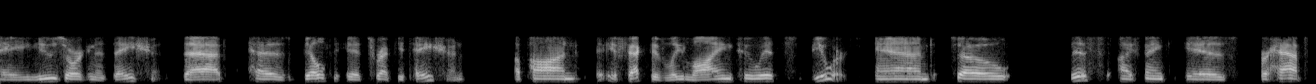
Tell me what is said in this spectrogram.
a news organization that has built its reputation upon effectively lying to its viewers. And so this, I think, is perhaps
